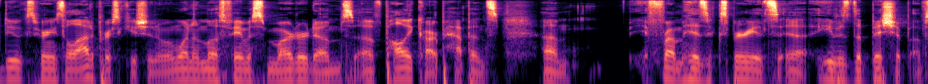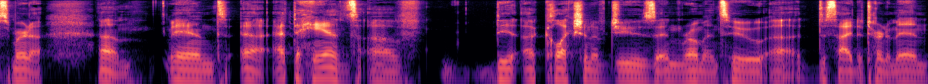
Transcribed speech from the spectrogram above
They do experience a lot of persecution. And one of the most famous martyrdoms of Polycarp happens um, from his experience. Uh, he was the bishop of Smyrna, um, and uh, at the hands of the, a collection of Jews and Romans who uh, decide to turn him in.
